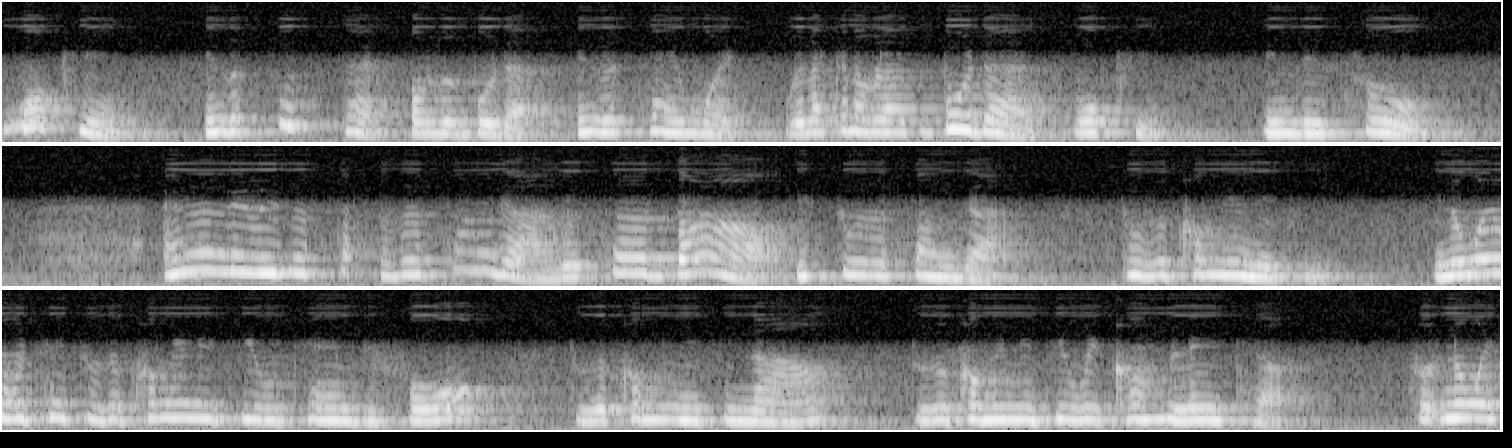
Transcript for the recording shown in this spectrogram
walking in the footsteps of the Buddha in the same way. We're like kind of like Buddhas walking in this room. And then there is a, the Sangha, the third bow is to the Sangha, to the community. In a way we say to the community who came before, to the community now, to the community we come later. So in a way,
